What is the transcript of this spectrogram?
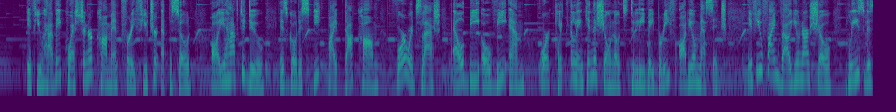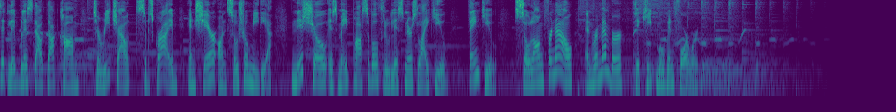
If you have a question or comment for a future episode, all you have to do is go to speakpipe.com forward slash LBOVM or click the link in the show notes to leave a brief audio message. If you find value in our show, please visit liveblissed.out.com to reach out, subscribe, and share on social media. This show is made possible through listeners like you. Thank you. So long for now, and remember to keep moving forward.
